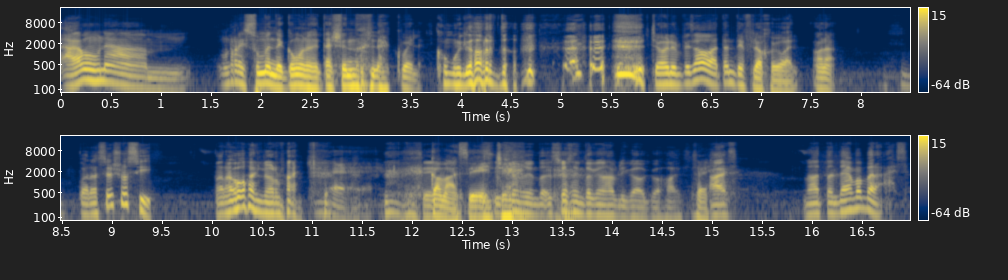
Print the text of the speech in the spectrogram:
hagamos una mm, un resumen de cómo nos está yendo en la escuela. Como el orto. Chabón, empezamos bastante flojo igual. ¿O no? Para ser yo sí. Para vos es normal. Sí. ¿Cómo así, che? Yo siento, yo siento que no has aplicado que vos haces. Sí. No todo el tiempo, pero a veces.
